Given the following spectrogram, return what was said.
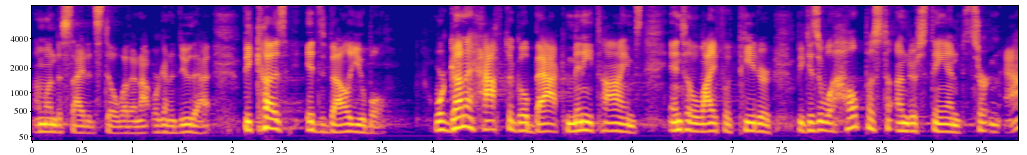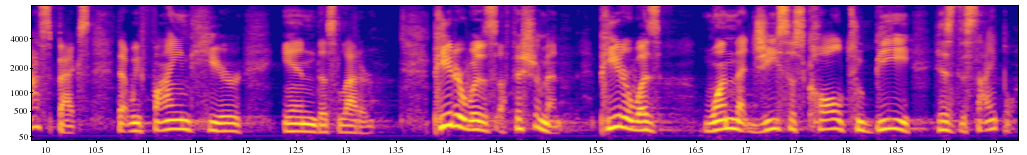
I'm undecided still whether or not we're going to do that because it's valuable. We're going to have to go back many times into the life of Peter because it will help us to understand certain aspects that we find here in this letter. Peter was a fisherman, Peter was one that Jesus called to be his disciple.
